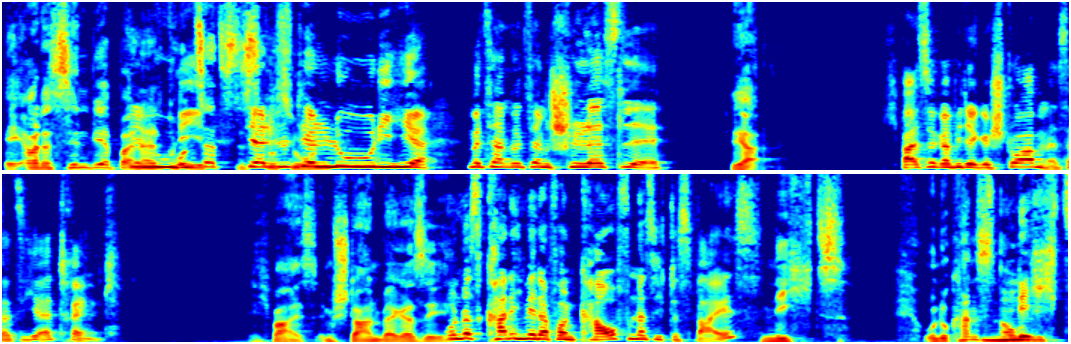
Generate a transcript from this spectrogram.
Ey, aber das sind wir bei Der einer Ludi, der, Grundsatzdiskussion. der Ludi hier, mit seinem, mit seinem Schlössle. ja, Ich weiß sogar, wie der gestorben ist, hat sich ertränkt. Ich weiß, im Starnberger See. Und was kann ich mir davon kaufen, dass ich das weiß? Nichts. Und du kannst auch nicht Nichts.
